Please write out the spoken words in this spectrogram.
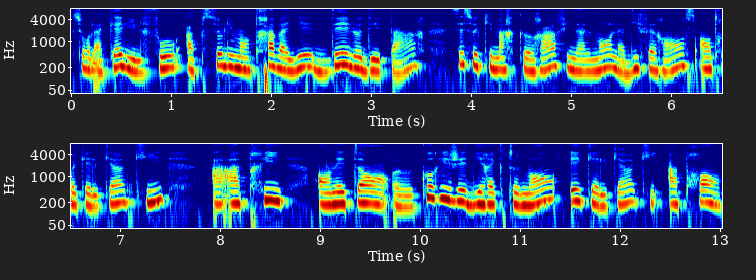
sur laquelle il faut absolument travailler dès le départ. C'est ce qui marquera finalement la différence entre quelqu'un qui a appris en étant euh, corrigé directement et quelqu'un qui apprend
